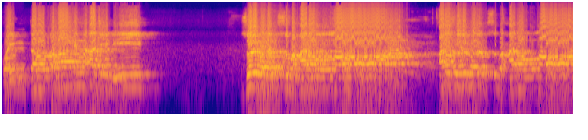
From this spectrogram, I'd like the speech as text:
وإن تركها من أجلي زربنا سبحان الله. أرى سبحان الله.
